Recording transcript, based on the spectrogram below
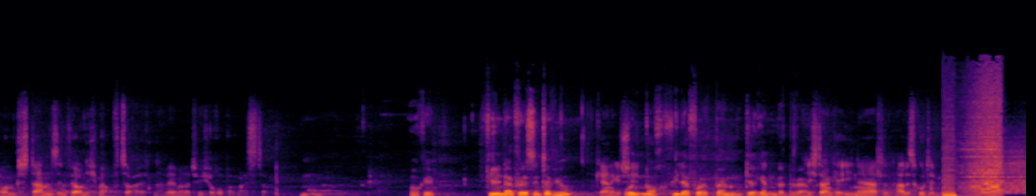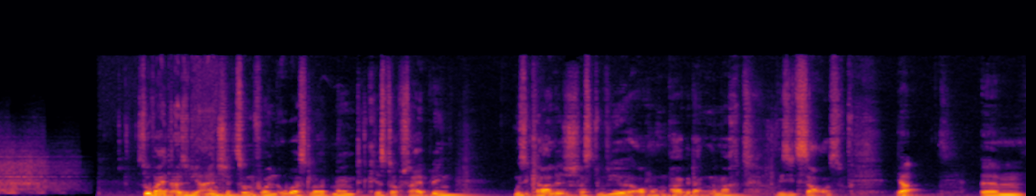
Und dann sind wir auch nicht mehr aufzuhalten. Dann werden wir natürlich Europameister. Mhm. Okay. Vielen Dank für das Interview. Gerne geschehen. Und noch viel Erfolg beim Dirigentenwettbewerb. Ich danke Ihnen, Herr Hertel. Alles Gute. Soweit also die Einschätzung von Oberstleutnant Christoph Scheibling. Musikalisch hast du dir auch noch ein paar Gedanken gemacht. Wie sieht es da aus? Ja, ähm,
